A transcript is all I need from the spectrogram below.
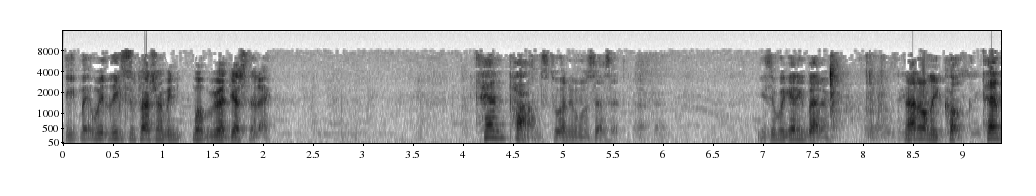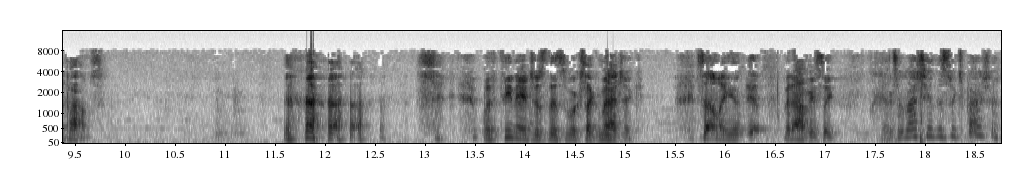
This week's parsha, I mean, what we read yesterday. Ten pounds to anyone who says it. He said we're getting better. Not only coke, ten pounds. With teenagers, this works like magic. So, like, but obviously, that's a Rashi in this week's parsha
